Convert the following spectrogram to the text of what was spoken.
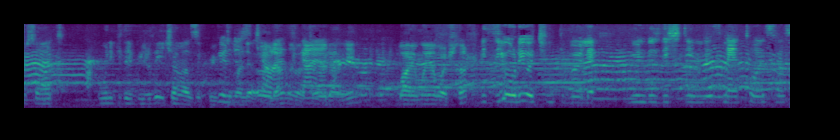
bu saat 12'de 1'de içemezdik büyük Gündüz ihtimalle. Öğlen, içemezdik, evet, aynen. öğlenleyin baymaya başlar. Bizi yoruyor çünkü böyle gündüz içtiğimiz mentolsüz,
